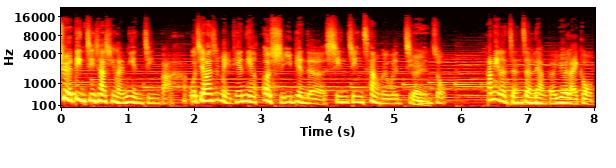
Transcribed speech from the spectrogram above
确定静下心来念经吧。我记得他是每天念二十一遍的心经忏悔为解缘咒，他念了整整两个月来给我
